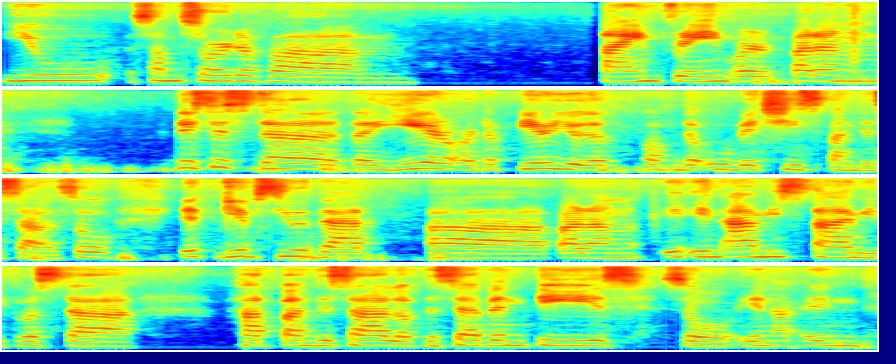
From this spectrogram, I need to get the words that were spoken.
you some sort of um, time frame or parang this is the the year or the period of, of the ube cheese pandesal. So it gives you that uh, parang in Ami's time it was the hot pandesal of the 70s. So in in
